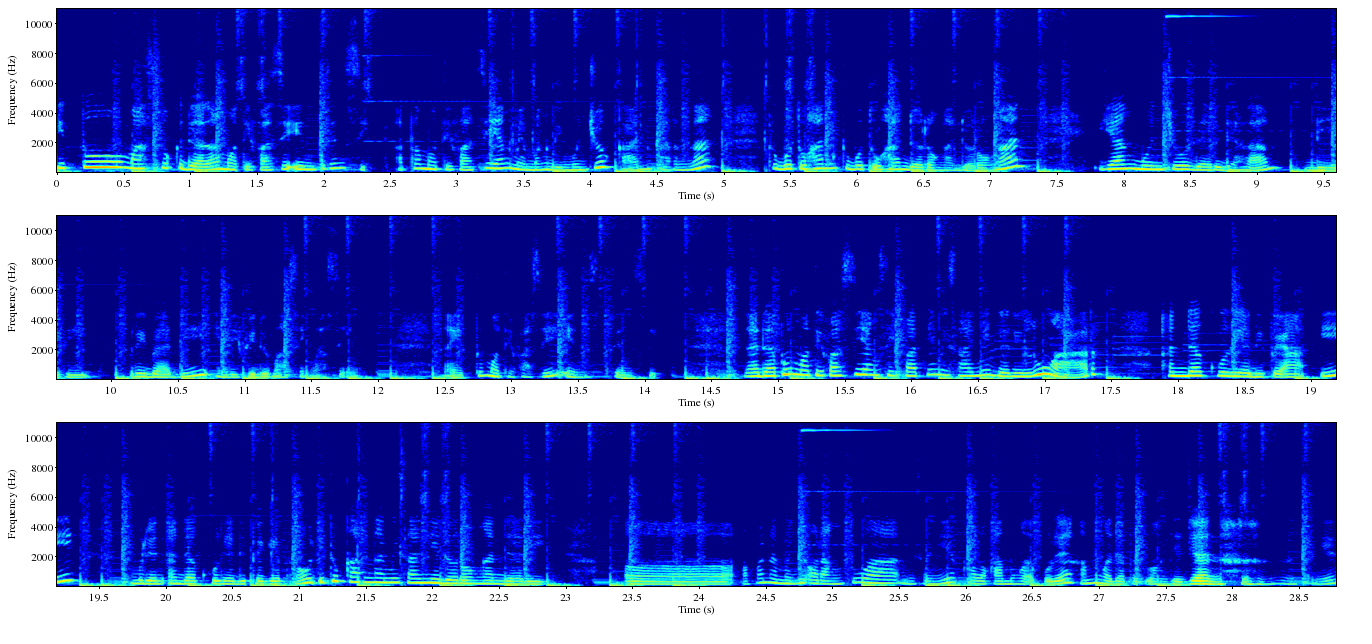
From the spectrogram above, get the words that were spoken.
itu masuk ke dalam motivasi intrinsik atau motivasi yang memang dimunculkan karena kebutuhan-kebutuhan dorongan-dorongan yang muncul dari dalam diri pribadi individu masing-masing. Nah, itu motivasi intrinsik. Nah, adapun motivasi yang sifatnya misalnya dari luar, Anda kuliah di PAI, kemudian Anda kuliah di PG PAUD itu karena misalnya dorongan dari uh, apa namanya orang tua, misalnya kalau kamu nggak kuliah kamu nggak dapat uang jajan, misalnya.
